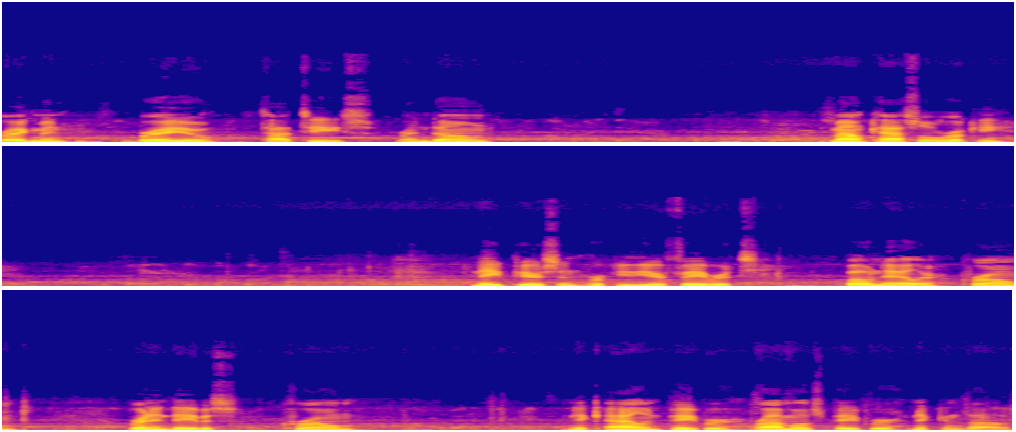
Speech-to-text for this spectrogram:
Bregman, Breu, Tatis, Rendon, Mountcastle, rookie. Nate Pearson, rookie of the year favorites. Bo Naylor, Chrome. Brennen Davis, Chrome. Nick Allen, paper. Ramos, paper. Nick Gonzalez,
